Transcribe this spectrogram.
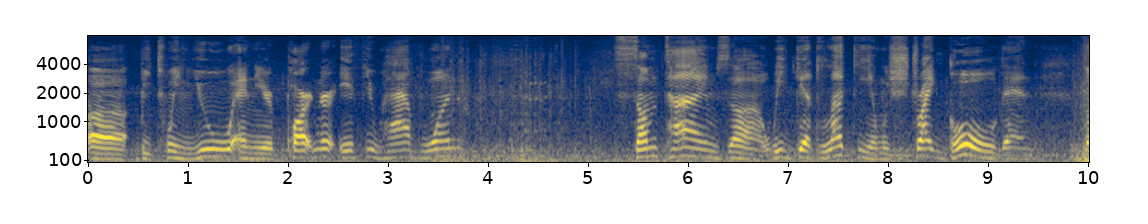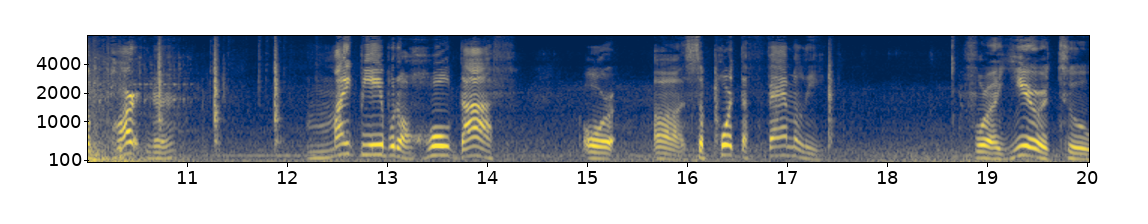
uh, between you and your partner, if you have one. Sometimes uh, we get lucky and we strike gold, and the partner might be able to hold off or uh, support the family for a year or two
